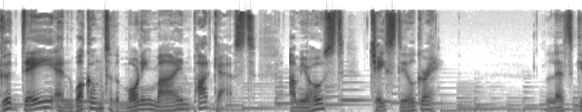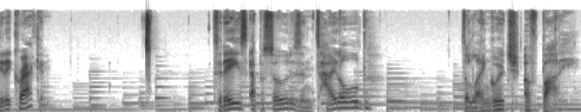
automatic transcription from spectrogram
Good day and welcome to the Morning Mind podcast. I'm your host, Chase Steele Gray. Let's get it cracking. Today's episode is entitled The Language of Body.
